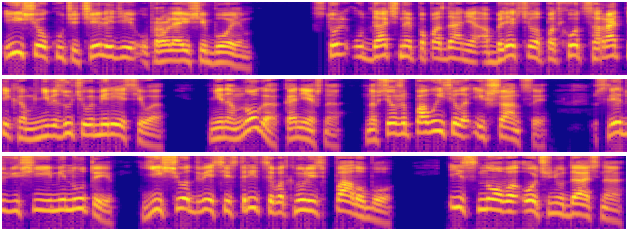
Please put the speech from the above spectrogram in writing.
и еще куча челяди, управляющий боем. Столь удачное попадание облегчило подход соратникам невезучего Мересьева. Не намного, конечно, но все же повысило их шансы. В следующие минуты еще две сестрицы воткнулись в палубу. И снова очень удачно.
